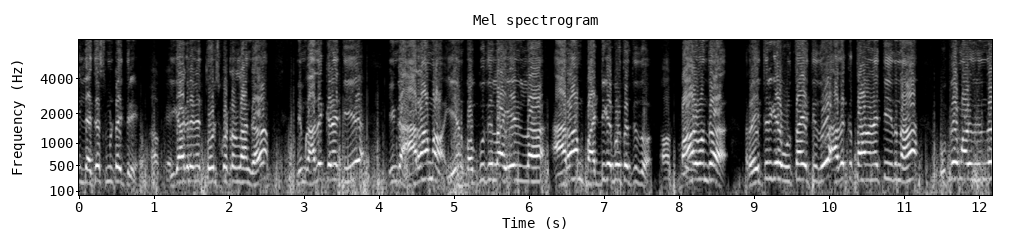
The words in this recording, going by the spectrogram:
ಇಲ್ಲಿ ಅಡ್ಜಸ್ಟ್ಮೆಂಟ್ ಐತ್ರಿ. ಈಗಾಗಲೇ ತೋರಿಸ್ಕೊಟ್ರಲ್ಲ ಹಂಗ ನಿಮ್ಗೆ ಅದಕ್ಕೆ ಏನೈತಿ ಹಿಂಗ ಆರಾಮ ಏನ್ ಬಗ್ಗುದಿಲ್ಲ ಏನಿಲ್ಲ ಆರಾಮ್ ಬಡ್ಡಿಗೆ ಇದು. ಬಾಳ ಒಂದ್ ರೈತರಿಗೆ ಉಳಿತಾಯ ಐತಿದ್ದು ಅದಕ್ಕೆ ತಾವೇನೈತಿ ಇದನ್ನ ಉಪಯೋಗ ಮಾಡೋದ್ರಿಂದ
